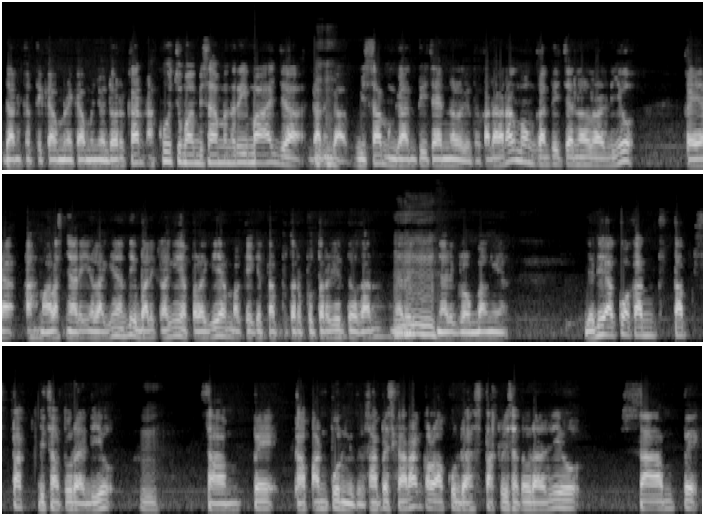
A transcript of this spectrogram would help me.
dan ketika mereka menyodorkan aku cuma bisa menerima aja. Dan Mm. nggak bisa mengganti channel gitu. Kadang-kadang mau ganti channel radio kayak ah malas nyariin lagi nanti balik lagi apalagi yang pakai kita putar-putar gitu kan nyari Mm. nyari gelombangnya jadi aku akan tetap stuck di satu radio Hmm. sampai kapan pun gitu sampai sekarang kalau aku udah stuck di satu radio sampai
